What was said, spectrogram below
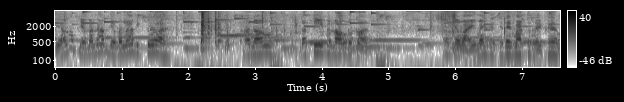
ดี๋ยวครับเดี๋ยวมารับเดี๋ยวมารับอีกตัวเอาน้องดัตตี้ไปลองดูก่อนว่าจะไหวไหมจะได้มัดตรงไหนเพิ่ม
